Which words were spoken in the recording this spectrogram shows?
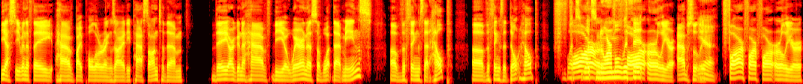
yes even if they have bipolar or anxiety passed on to them they are going to have the awareness of what that means of the things that help of the things that don't help What's- what's normal with far it. earlier absolutely Yeah. far far far earlier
